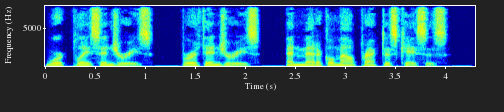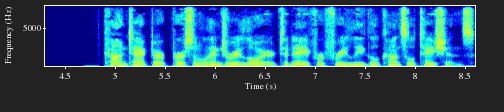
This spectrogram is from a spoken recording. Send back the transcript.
workplace injuries, birth injuries, and medical malpractice cases. Contact our personal injury lawyer today for free legal consultations.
